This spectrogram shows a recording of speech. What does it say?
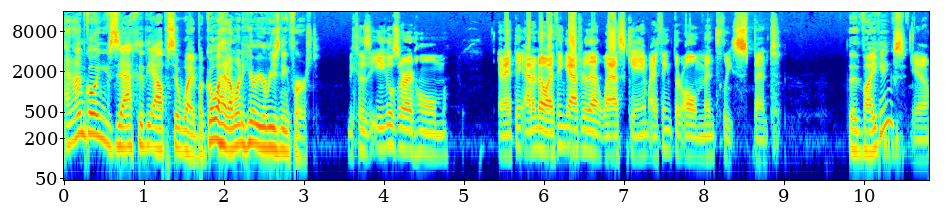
and I'm going exactly the opposite way. But go ahead. I want to hear your reasoning first. because the Eagles are at home, and I think I don't know. I think after that last game, I think they're all mentally spent. The Vikings? Yeah.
